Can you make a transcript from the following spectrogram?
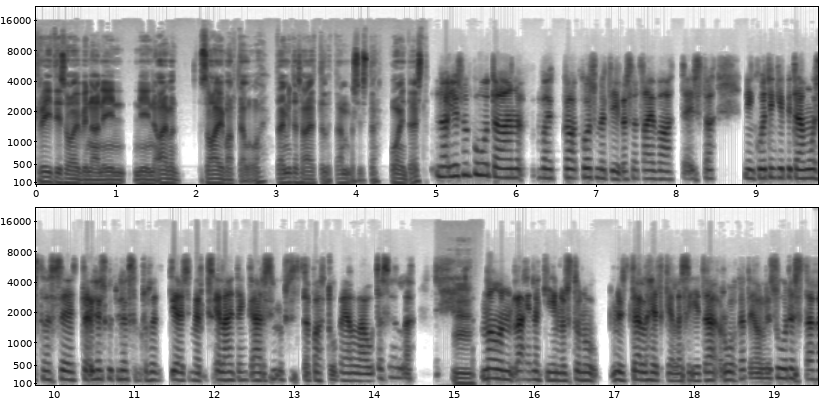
kritisoivina niin, niin aivan saivartelua? Tai mitä sä ajattelet tämmöisistä pointeista? No jos me puhutaan vaikka kosmetiikasta tai vaatteista, niin kuitenkin pitää muistaa se, että 99 prosenttia esimerkiksi eläinten kärsimyksistä tapahtuu meidän lautasella. Mm. Mä oon lähinnä kiinnostunut nyt tällä hetkellä siitä ruokateollisuudesta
